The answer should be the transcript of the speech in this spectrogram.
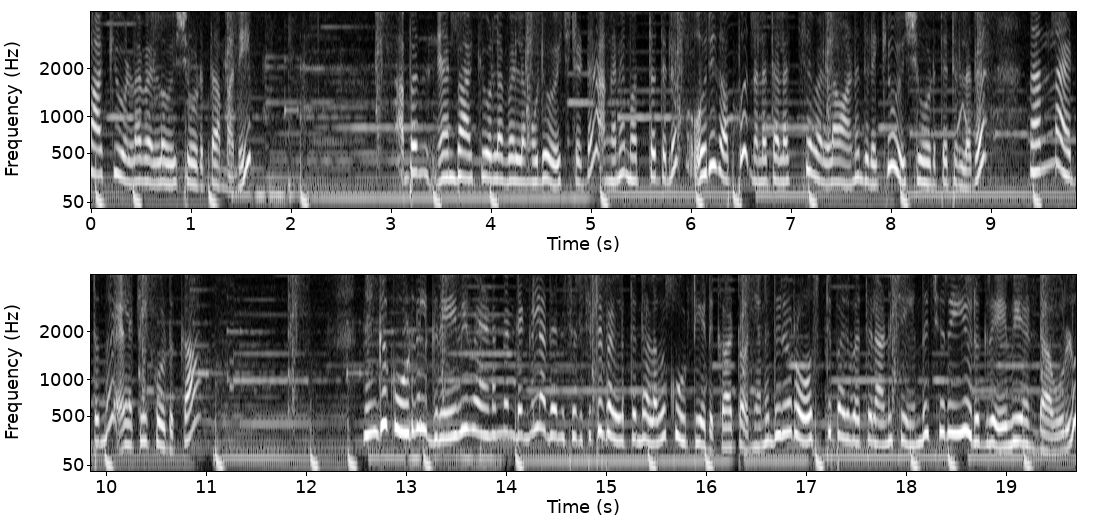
ബാക്കിയുള്ള വെള്ളം ഒഴിച്ചു കൊടുത്താൽ മതി. അപ്പം ഞാൻ ബാക്കിയുള്ള വെള്ളം കൂടി ഒഴിച്ചിട്ടുണ്ട് അങ്ങനെ മൊത്തത്തിൽ ഒരു കപ്പ് നല്ല തിളച്ച വെള്ളമാണ് ഇതിലേക്ക് ഒഴിച്ചു കൊടുത്തിട്ടുള്ളത്. നന്നായിട്ടൊന്ന് ഇളക്കി കൊടുക്കുക നിങ്ങൾക്ക് കൂടുതൽ ഗ്രേവി വേണമെന്നുണ്ടെങ്കിൽ അതനുസരിച്ചിട്ട് വെള്ളത്തിന്റെ അളവ് കൂട്ടിയെടുക്കുക കേട്ടോ. ഞാനിതൊരു റോസ്റ്റ് പരുവത്തിലാണ് ചെയ്യുന്നത്. ചെറിയൊരു ഗ്രേവി ഉണ്ടാവുള്ളൂ.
